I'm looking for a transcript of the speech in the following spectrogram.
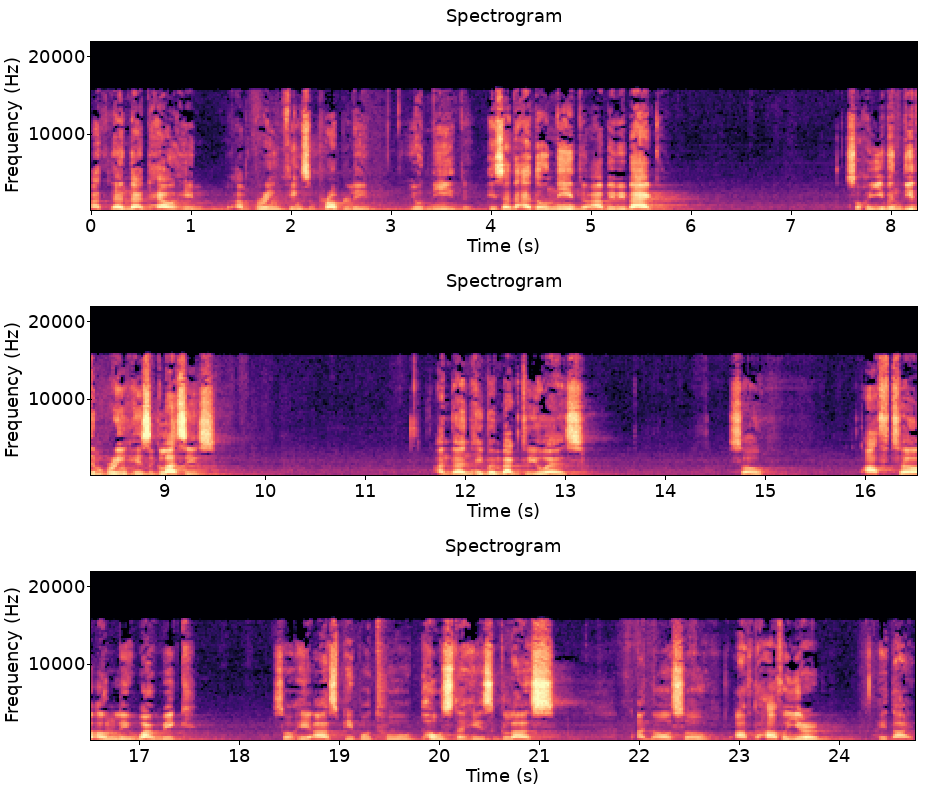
And then I tell him, I'm bringing things probably you need. He said, I don't need, I will be back. So he even didn't bring his glasses. And then he went back to US. So after only one week, so he asked people to post his glass, and also after half a year, he died.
